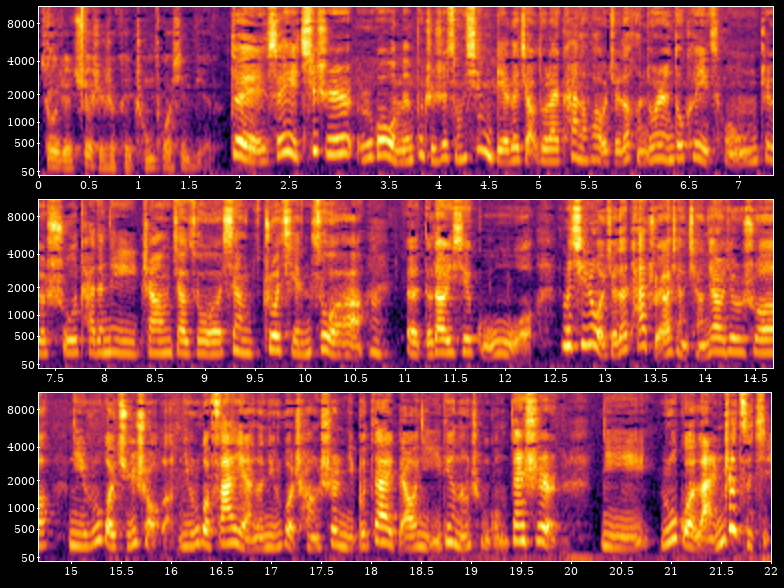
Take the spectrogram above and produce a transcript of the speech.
所以我觉得确实是可以冲破性别的。对，所以其实如果我们不只是从性别的角度来看的话，我觉得很多人都可以从这个书它的那一章叫做“向桌前坐”啊，呃，得到一些鼓舞。那么其实我觉得他主要想强调就是说，你如果举手了，你如果发言了，你如果尝试，你不代表你一定能成功，但是你如果拦着自己。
